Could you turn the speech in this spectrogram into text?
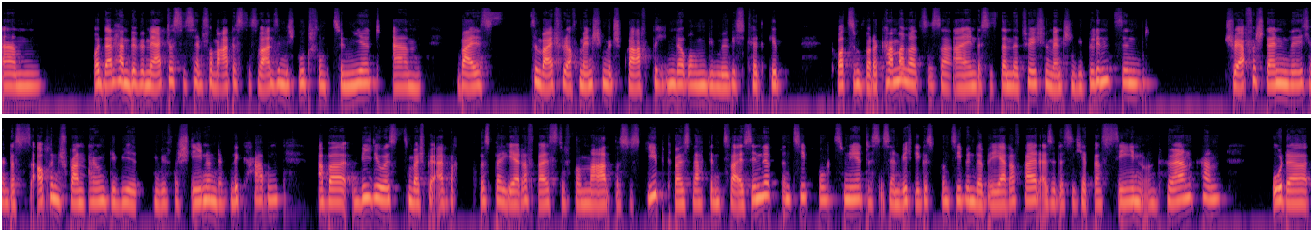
Ähm, und dann haben wir bemerkt, dass es ein Format ist, das wahnsinnig gut funktioniert, ähm, weil es zum Beispiel auch Menschen mit Sprachbehinderungen die Möglichkeit gibt, trotzdem vor der Kamera zu sein. Das ist dann natürlich für Menschen, die blind sind, schwer verständlich und das ist auch eine Spannung, die wir, die wir verstehen und im Blick haben. Aber Video ist zum Beispiel einfach das barrierefreiste Format, das es gibt, weil es nach dem Zwei-Sinne-Prinzip funktioniert. Das ist ein wichtiges Prinzip in der Barrierefreiheit, also dass ich etwas sehen und hören kann oder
